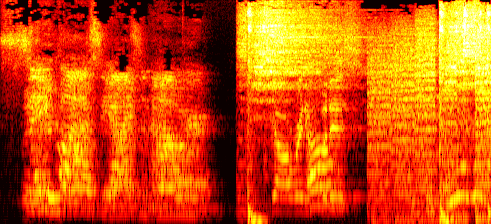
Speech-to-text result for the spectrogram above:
Stay classy, Eisenhower. Y'all ready for this? Oh.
